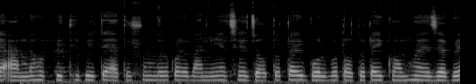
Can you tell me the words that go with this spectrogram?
আল্লাহ পৃথিবীটা এত সুন্দর করে বানিয়েছে যতটাই বলব ততটাই কম হয়ে যাবে।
